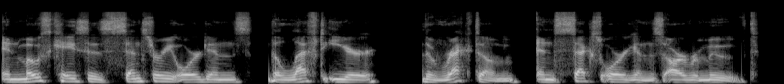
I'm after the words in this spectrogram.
in most cases, sensory organs, the left ear, the rectum, and sex organs are removed.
